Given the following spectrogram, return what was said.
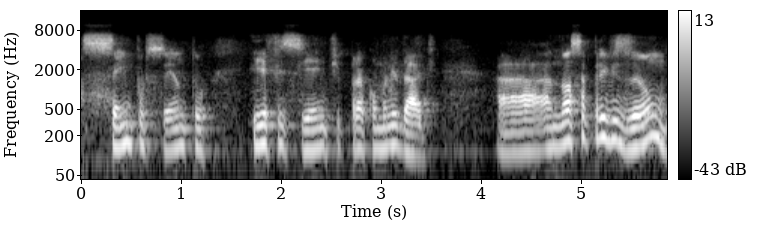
100% eficiente para a comunidade. A nossa previsão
